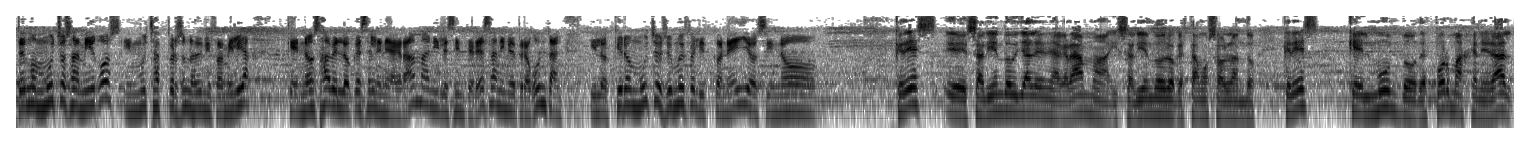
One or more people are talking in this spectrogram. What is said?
tengo muchos amigos y muchas personas de mi familia que no saben lo que es el enneagrama, ni les interesa, ni me preguntan y los quiero mucho y soy muy feliz con ellos y no... ¿Crees, eh, saliendo ya del enneagrama y saliendo de lo que estamos hablando, crees que el mundo, de forma general,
